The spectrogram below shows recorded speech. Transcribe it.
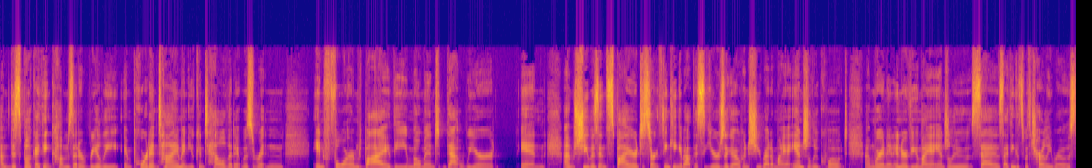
Um, this book, I think, comes at a really important time, and you can tell that it was written informed by the moment that we're in. Um, she was inspired to start thinking about this years ago when she read a Maya Angelou quote, um, where in an interview, Maya Angelou says, I think it's with Charlie Rose,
